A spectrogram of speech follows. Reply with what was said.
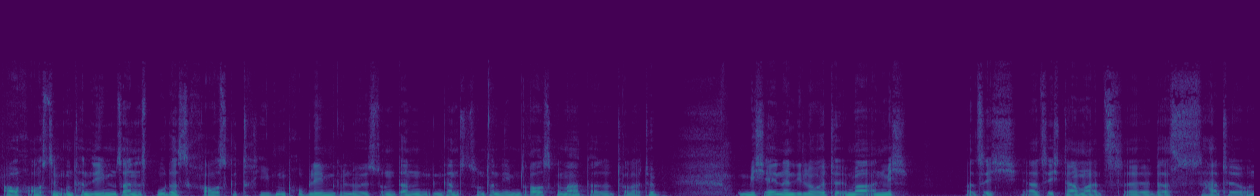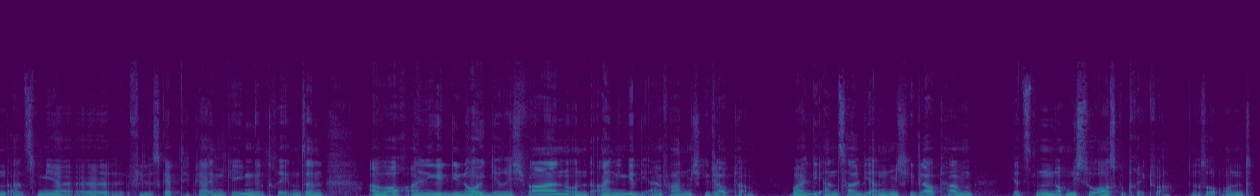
auch aus dem Unternehmen seines Bruders rausgetrieben, Problem gelöst und dann ein ganzes Unternehmen draus gemacht, also toller Typ. Mich erinnern die Leute immer an mich, als ich, als ich damals äh, das hatte und als mir äh, viele Skeptiker entgegengetreten sind, aber auch einige, die neugierig waren und einige, die einfach an mich geglaubt haben. Wobei die Anzahl, die an mich geglaubt haben, jetzt noch nicht so ausgeprägt war. So und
